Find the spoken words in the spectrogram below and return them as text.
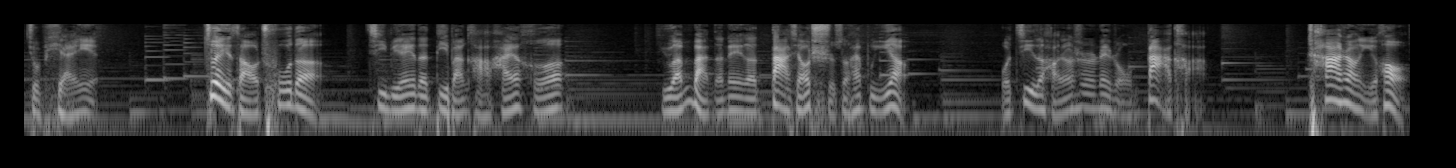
就便宜，最早出的 GBA 的地板卡还和原版的那个大小尺寸还不一样，我记得好像是那种大卡，插上以后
